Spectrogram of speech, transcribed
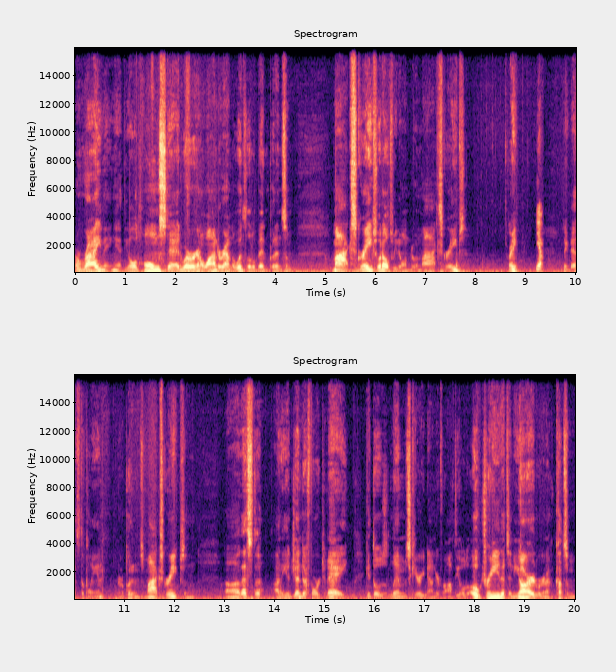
arriving at the old homestead where we're going to wander around the woods a little bit and put in some mock scrapes. What else we doing? Doing mock scrapes, right? Yep. I think that's the plan. We're going to put in some mock scrapes, and uh, that's the on the agenda for today. Get those limbs carried down there off the old oak tree that's in the yard. We're going to cut some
